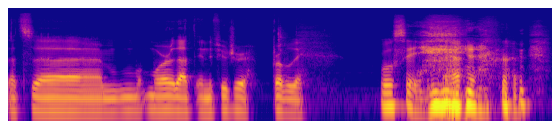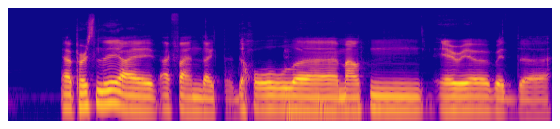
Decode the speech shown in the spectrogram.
That's uh, more of that in the future, probably. We'll see. Yeah, personally, I, I find like the, the whole uh, mountain area with uh,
